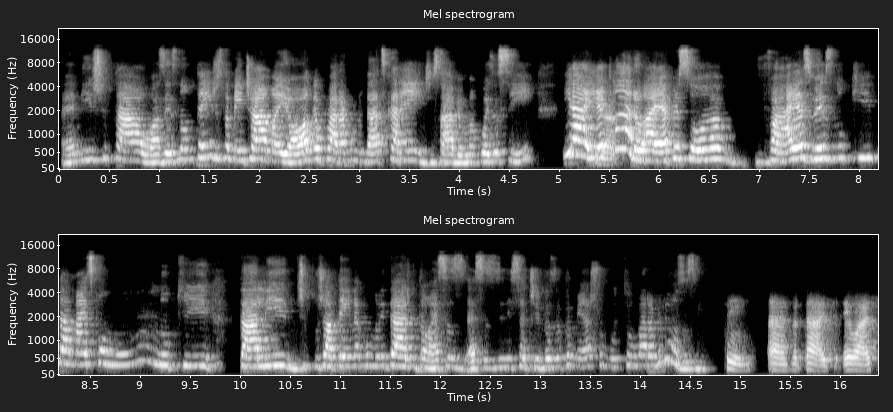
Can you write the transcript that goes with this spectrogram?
é, nicho e tal. Às vezes não tem justamente ah, uma yoga para comunidades carentes, sabe? Uma coisa assim. E aí, é, é claro, aí a pessoa vai, às vezes, no que está mais comum, no que está ali, tipo, já tem na comunidade. Então, essas, essas iniciativas eu também acho muito maravilhoso, assim. Sim, é verdade. Eu acho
